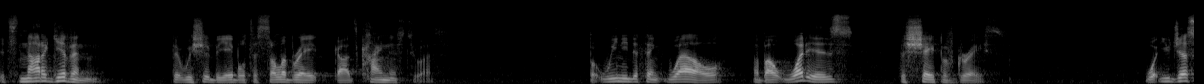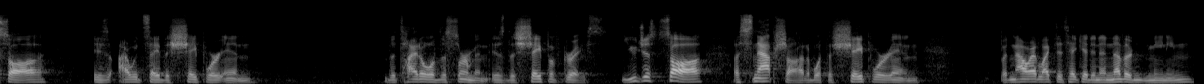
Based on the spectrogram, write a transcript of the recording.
It's not a given that we should be able to celebrate God's kindness to us. But we need to think well about what is the shape of grace. What you just saw is, I would say, the shape we're in. The title of the sermon is The Shape of Grace. You just saw a snapshot of what the shape we're in. But now I'd like to take it in another meaning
